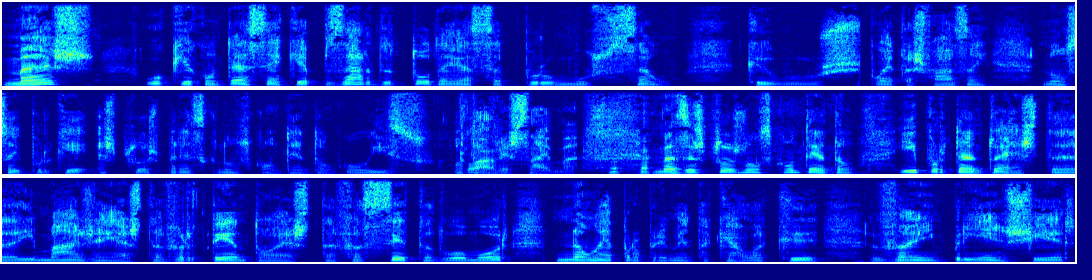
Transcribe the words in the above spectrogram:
Mas o que acontece é que, apesar de toda essa promoção que os poetas fazem, não sei porquê, as pessoas parece que não se contentam com isso. Ou Claro. talvez saiba. Mas as pessoas não se contentam. E, portanto, esta imagem, esta vertente ou esta faceta do amor não é propriamente aquela que vem preencher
